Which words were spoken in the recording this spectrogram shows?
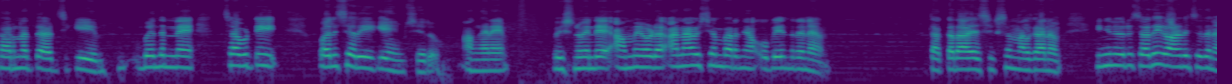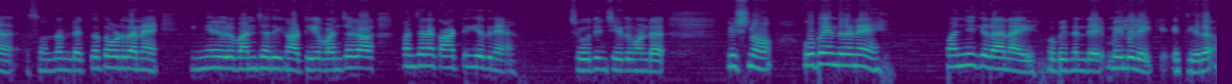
കർണത്തെ അടിച്ചിക്കുകയും ഉപേന്ദ്രനെ ചവിട്ടി വലിച്ചെറിയുകയും ചെയ്തു. അങ്ങനെ വിഷ്ണുവിന്റെ അമ്മയോട് അനാവശ്യം പറഞ്ഞ ഉപേന്ദ്രന് തക്കതായ ശിക്ഷ നൽകാനും ഇങ്ങനെ ഒരു ചതി കാണിച്ചതിന് സ്വന്തം രക്തത്തോട് തന്നെ ഇങ്ങനെ ഒരു വഞ്ചതി കാട്ടിയ വഞ്ചക വഞ്ചന കാട്ടിയതിന് ചോദ്യം ചെയ്തുകൊണ്ട് വിഷ്ണു ഉപേന്ദ്രനെ പഞ്ഞിക്കിടാനായി ഉപേന്ദ്രന്റെ മില്ലിലേക്ക് എത്തിയത്.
